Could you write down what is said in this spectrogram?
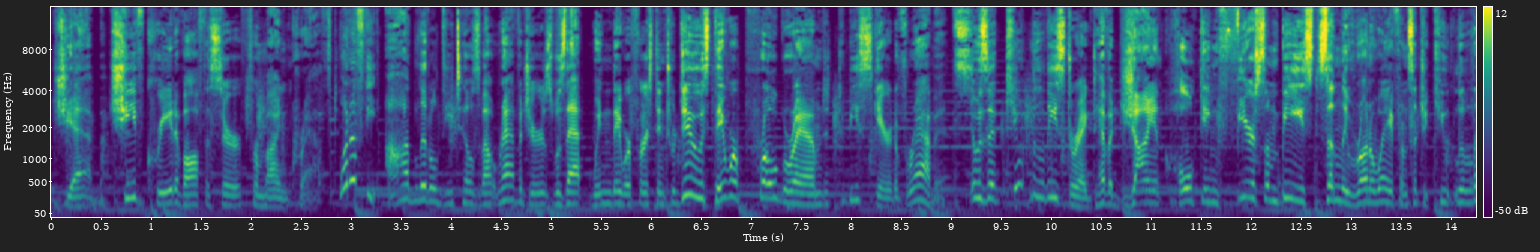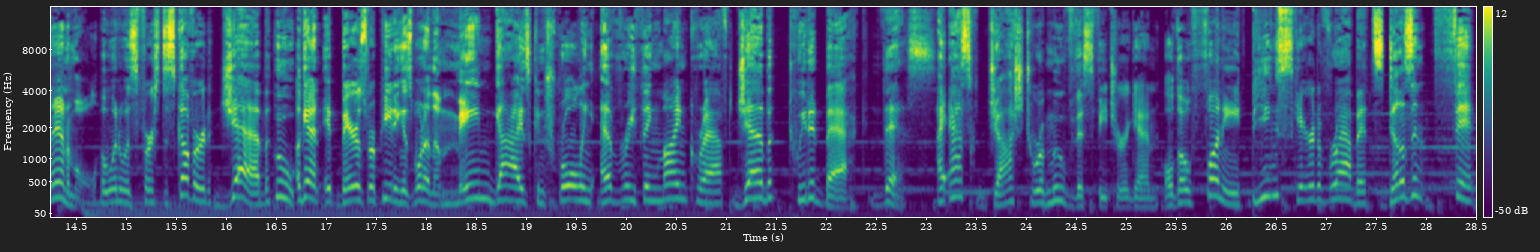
Jeb, Chief Creative Officer for Minecraft. One of the odd little details about Ravagers was that when they were first introduced, they were programmed to be scared of rabbits. It was a cute little Easter egg to have a giant, hulking, fearsome beast suddenly run away from such a cute little animal. But when it was first discovered, Jeb, who, again, it bears repeating, is one of the main guys controlling everything Minecraft, Jeb tweeted back this. I asked Josh to remove this feature again. Although funny, being scared of rabbits doesn't fit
